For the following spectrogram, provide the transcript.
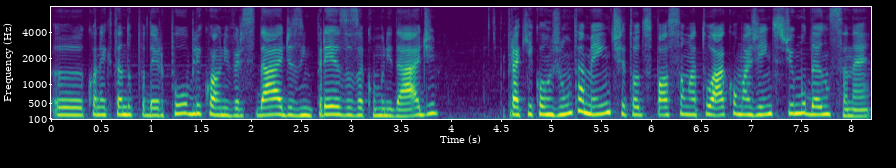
uh, conectando o poder público, a universidade, as empresas, a comunidade para que conjuntamente todos possam atuar como agentes de mudança, né?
